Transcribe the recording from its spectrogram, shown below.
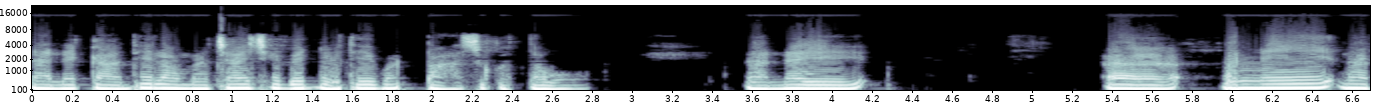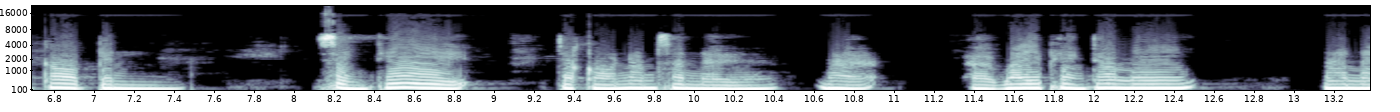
นะในการที่เรามาใช้ชีวิตอยู่ที่วัดป่าสุกโตนะในวันนี้นะก็เป็นสิ่งที่จะขอนำเสนอนะไว้เพียงเท่านี้นะใน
